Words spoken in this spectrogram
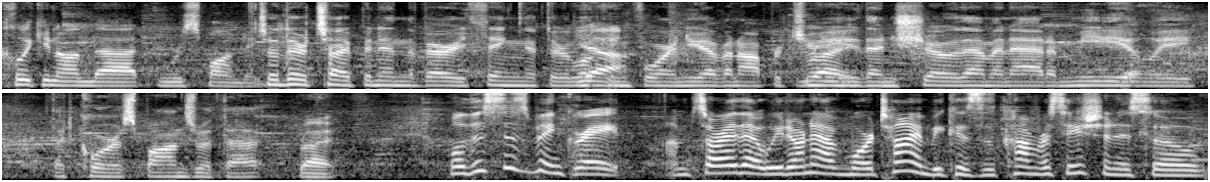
clicking on that, and responding. So they're typing in the very thing that they're looking yeah. for, and you have an opportunity right. to then show them an ad immediately that corresponds with that. Right. Well, this has been great. I'm sorry that we don't have more time because the conversation is so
